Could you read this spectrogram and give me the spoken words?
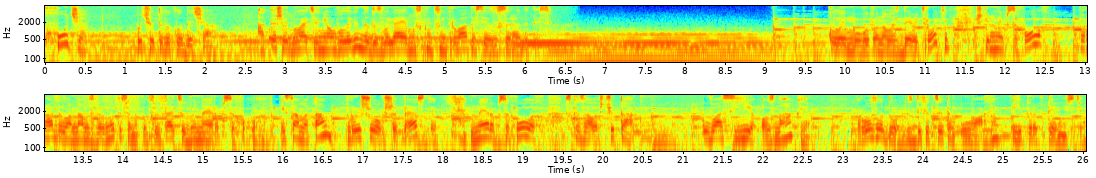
хоче почути викладача, а те, що відбувається в нього в голові, не дозволяє йому сконцентруватися і зосередитись. Коли йому виповнилось 9 років, шкільний психолог порадила нам звернутися на консультацію до нейропсихолога. І саме там, пройшовши тести, нейропсихолог сказала, що так, у вас є ознаки розладу з дефіцитом уваги і гіперактивністю.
